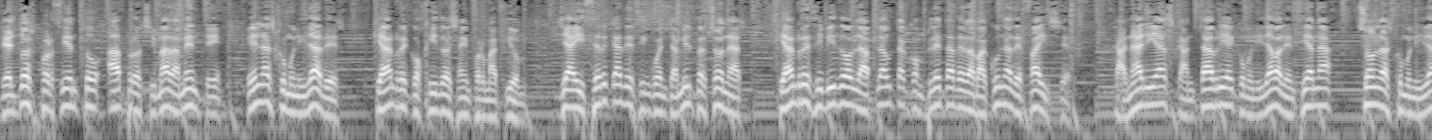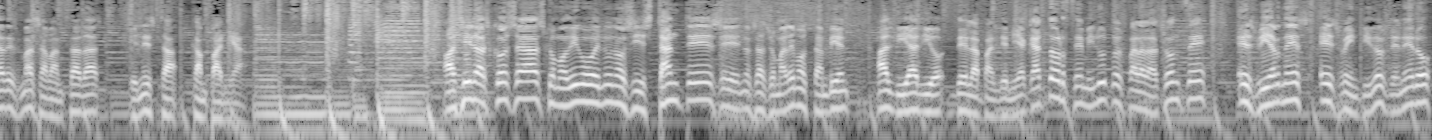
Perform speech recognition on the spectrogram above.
del 2% aproximadamente, en las comunidades que han recogido esa información. Ya hay cerca de 50.000 personas que han recibido la plauta completa de la vacuna de Pfizer. Canarias, Cantabria y Comunidad Valenciana son las comunidades más avanzadas en esta campaña. Así las cosas, como digo, en unos instantes eh, nos asomaremos también al diario de la pandemia. 14 minutos para las 11, es viernes, es 22 de enero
